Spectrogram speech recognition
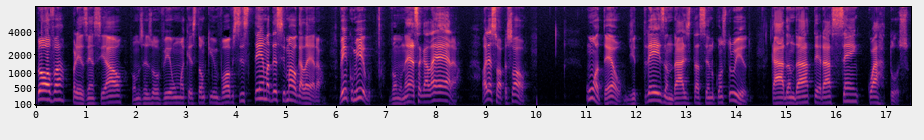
Prova presencial. Vamos resolver uma questão que envolve sistema decimal, galera. Vem comigo. Vamos nessa, galera. Olha só, pessoal. Um hotel de três andares está sendo construído. Cada andar terá 100 quartos.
